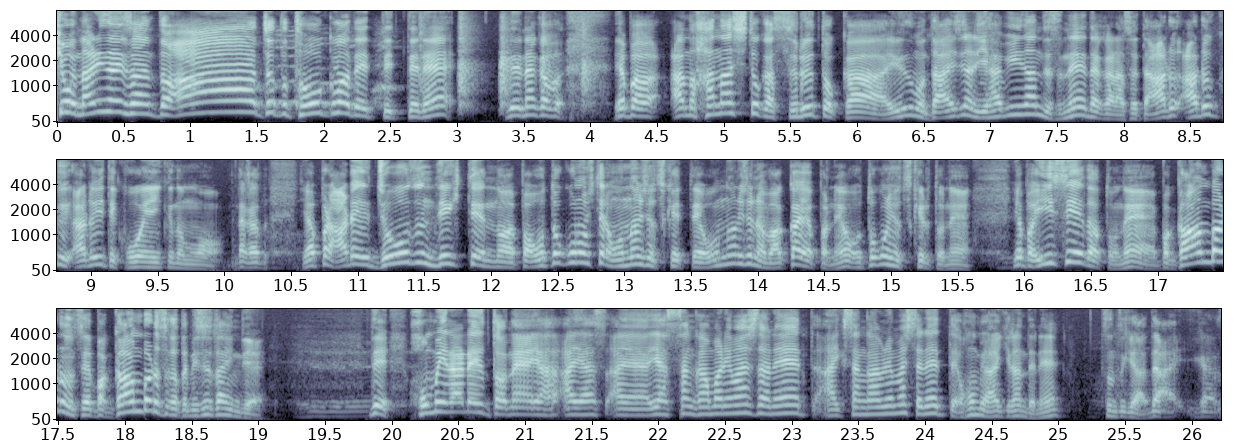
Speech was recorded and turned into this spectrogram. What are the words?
今日何々さんとあーちょっと遠くまでって言ってねでなんかやっぱあの話とかするとかいうのも大事なリハビリなんですね。だからそうやって歩歩く歩いて公園行くのも。だからやっぱりあれ上手にできてんのはやっぱ男の人に女の人つけて女の人には若いやっぱね男の人つけるとねやっぱ異性だとねやっぱ頑張るんですやっぱ頑張る姿見せたいんで。で褒められるとね「やあやあやすさん頑張りましたね」って「あいきさん頑張りましたね」って褒めあいきなんでね。その時はでそうやっ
